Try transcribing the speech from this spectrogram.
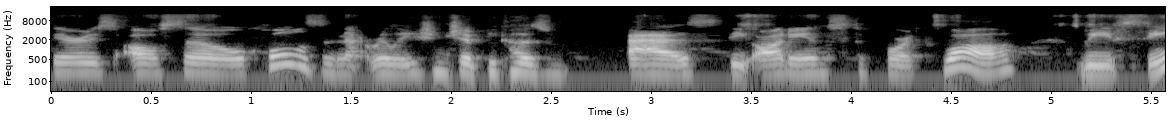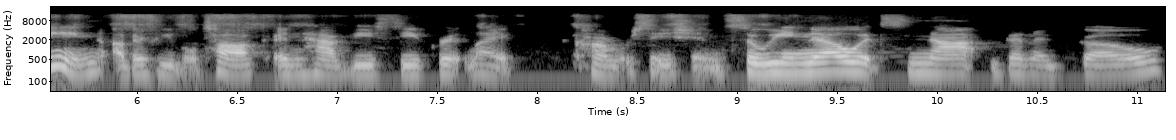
there's also holes in that relationship because, as the audience, the fourth wall, we've seen other people talk and have these secret like conversations. So we know it's not gonna go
